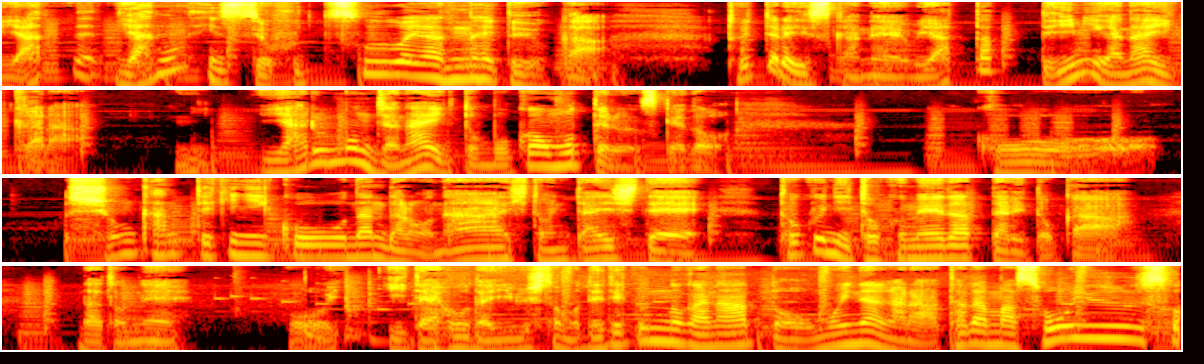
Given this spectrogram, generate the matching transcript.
やんない、やんないんですよ。普通はやんないというか、と言ったらいいですかね、やったって意味がないから、やるもんじゃないと僕は思ってるんですけど、こう、瞬間的にこう、なんだろうな、人に対して、特に匿名だったりとか、だとね、こう言いたい放題言う人も出てくるのかなと思いながら、ただまあそういう率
